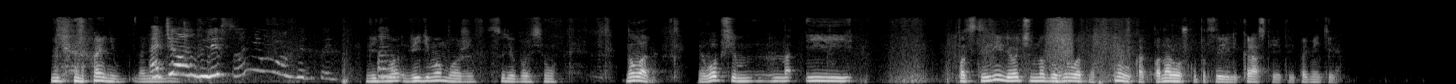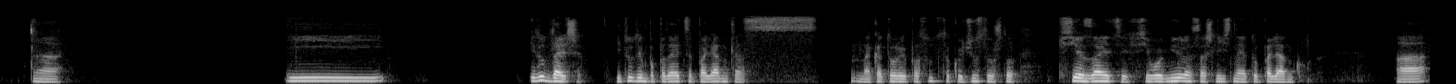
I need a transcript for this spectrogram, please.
Нет, давай не... а что, он в лесу не может быть? Видимо, видимо, может, судя по всему. Ну ладно. В общем, и подстрелили очень много животных. Ну, как понарошку подстрелили, краской этой пометили. А, и идут дальше. И тут им попадается полянка, с- на которой пасутся. Такое чувство, что все зайцы всего мира сошлись на эту полянку. А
